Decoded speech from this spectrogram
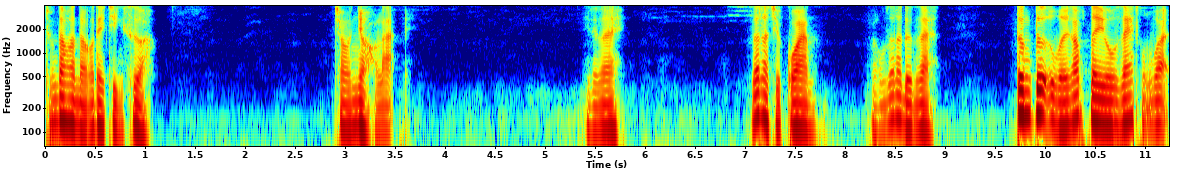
Chúng ta hoàn toàn có thể chỉnh sửa cho nhỏ lại. Như thế này rất là trực quan và cũng rất là đơn giản tương tự với góc TOZ cũng vậy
